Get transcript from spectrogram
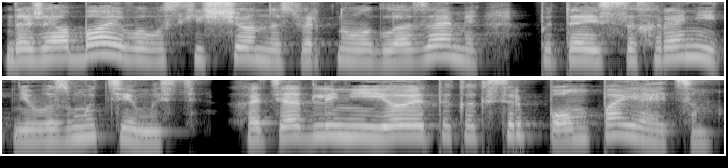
Даже Абаева восхищенно сверкнула глазами, пытаясь сохранить невозмутимость хотя для нее это как серпом по яйцам.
